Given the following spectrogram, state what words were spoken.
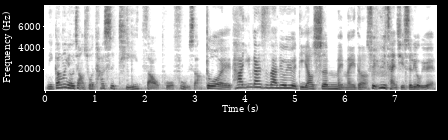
你刚刚有讲说她是提早剖腹上，对，她应该是在六月底要生妹妹的，所以预产期是六月，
